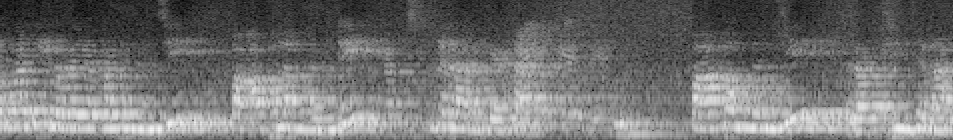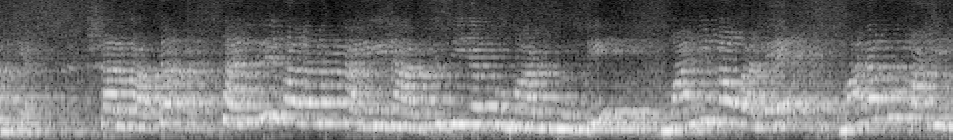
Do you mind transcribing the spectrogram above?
ఒకటి ఇరవై ఒకటి నుంచి పాపుల నుండి రక్షించడానికి పాపం నుంచి రక్షించడానికి. తర్వాత తండ్రి వలన కలిగిన అద్వితీయ కుమారుడు నుండి మహిమ వలె మనకు మహిమ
